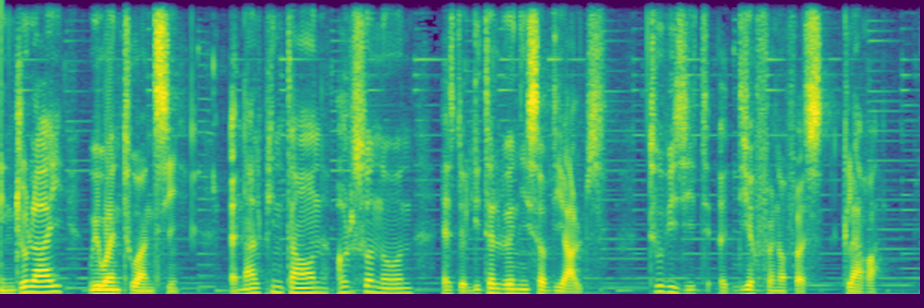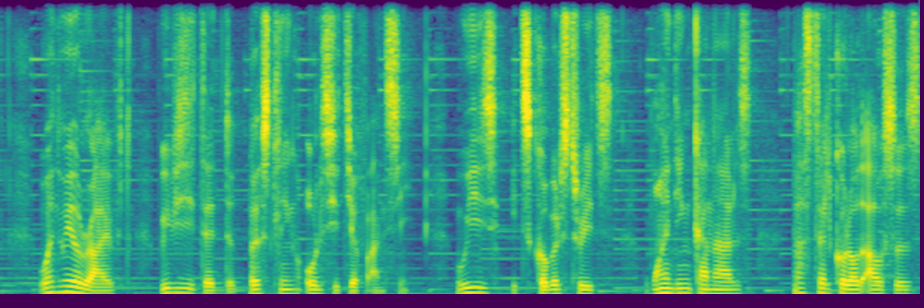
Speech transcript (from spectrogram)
In July, we went to Annecy, an Alpine town also known as the Little Venice of the Alps, to visit a dear friend of us, Clara. When we arrived, we visited the bustling old city of Annecy, with its cobble streets, winding canals, pastel-colored houses,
